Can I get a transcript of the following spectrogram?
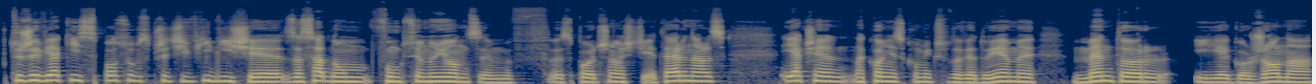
którzy w jakiś sposób sprzeciwili się zasadom funkcjonującym w społeczności Eternals. Jak się na koniec komiksu dowiadujemy, mentor i jego żona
